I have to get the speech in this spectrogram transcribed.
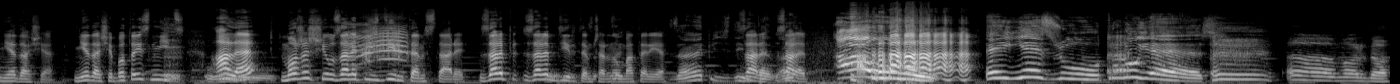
nie da się, nie da się, bo to jest nic. Ale możesz ją zalepić dirtem, stary. Zalep, zalep dirtem czarną materię. Zalepić dintem. Zalep, ale- zalep. Au! Ej, Jezu, trolujesz! O, mordo.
